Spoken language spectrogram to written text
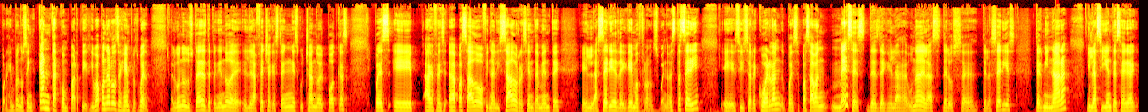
por ejemplo, nos encanta compartir. Y voy a poner dos ejemplos. Bueno, algunos de ustedes, dependiendo de, la fecha que estén escuchando el podcast, pues eh, ha, pasado o finalizado recientemente eh, la serie de Game of Thrones. Bueno, esta serie, si se recuerdan, pues pasaban meses desde que una de las, de, los, de las series terminara y la siguiente serie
